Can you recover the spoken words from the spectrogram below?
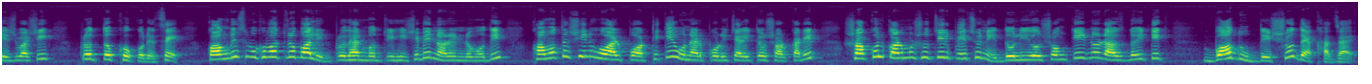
দেশবাসী প্রত্যক্ষ করেছে। কংগ্রেস মুখপাত্র বলেন, প্রধানমন্ত্রী হিসেবে নরেন্দ্র মোদী ক্ষমতাসীন হওয়ার পর থেকে ওনার পরিচালিত সরকারের সকল কর্মসূচির পেছনে দলীয় সংকীর্ণ রাজনৈতিক বদ উদ্দেশ্য দেখা যায়।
